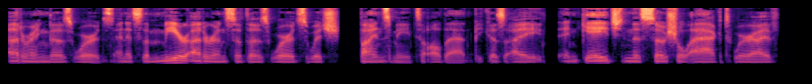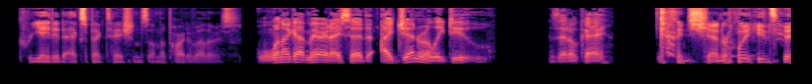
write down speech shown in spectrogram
uttering those words. And it's the mere utterance of those words which binds me to all that because I engaged in this social act where I've created expectations on the part of others. When I got married, I said, I generally do. Is that okay? I generally do.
